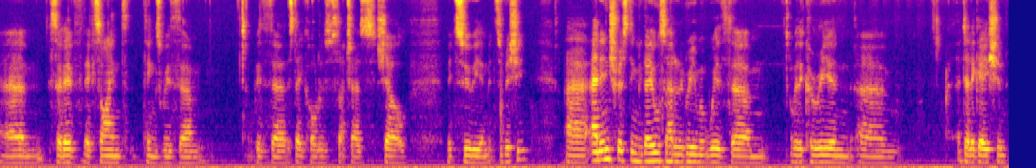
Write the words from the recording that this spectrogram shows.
Um, so they've they've signed things with um, with uh, the stakeholders such as Shell, Mitsui, and Mitsubishi. Uh, and interestingly, they also had an agreement with um, with a Korean um, delegation,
